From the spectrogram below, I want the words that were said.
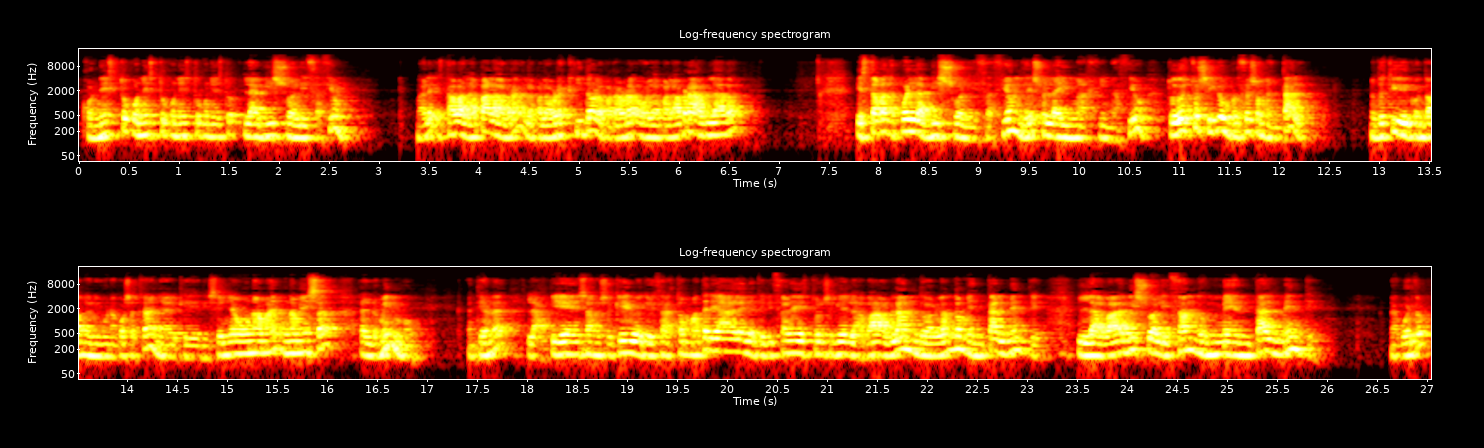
con esto, con esto, con esto, con esto, la visualización, ¿vale? Estaba la palabra, la palabra escrita o la palabra, o la palabra hablada, estaba después la visualización de eso, la imaginación. Todo esto sigue un proceso mental. No te estoy contando ninguna cosa extraña, el que diseña una, una mesa es lo mismo. ¿Entiendes? La piensa, no sé qué, voy a utilizar estos materiales, voy a utilizar esto, no sé qué, la va hablando, hablando mentalmente, la va visualizando mentalmente. ¿De acuerdo?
